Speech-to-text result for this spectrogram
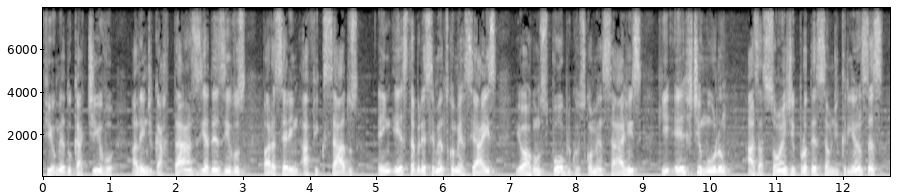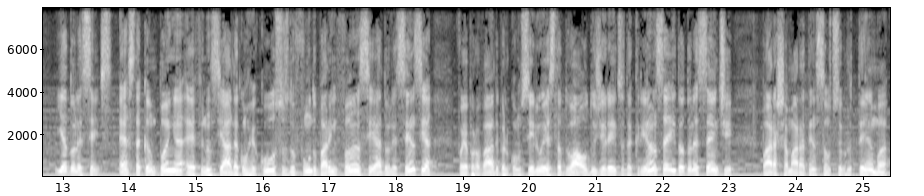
filme educativo, além de cartazes e adesivos para serem afixados em estabelecimentos comerciais e órgãos públicos com mensagens que estimulam as ações de proteção de crianças e adolescentes. Esta campanha é financiada com recursos do Fundo para a Infância e Adolescência foi aprovado pelo Conselho Estadual dos Direitos da Criança e do Adolescente para chamar a atenção sobre o tema,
